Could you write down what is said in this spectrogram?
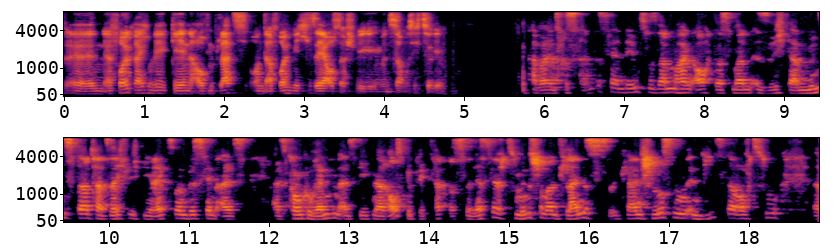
äh, einen erfolgreichen Weg gehen auf dem Platz. Und da freue ich mich sehr auf das Spiel gegen Münster, muss ich zugeben. Aber interessant ist ja in dem Zusammenhang auch, dass man sich da Münster tatsächlich direkt so ein bisschen als, als Konkurrenten, als Gegner rausgepickt hat. Das lässt ja zumindest schon mal ein kleines, kleinen Schluss, ein Indiz darauf zu, äh,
